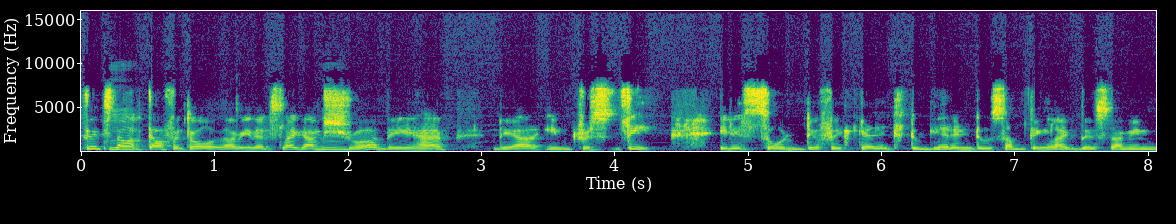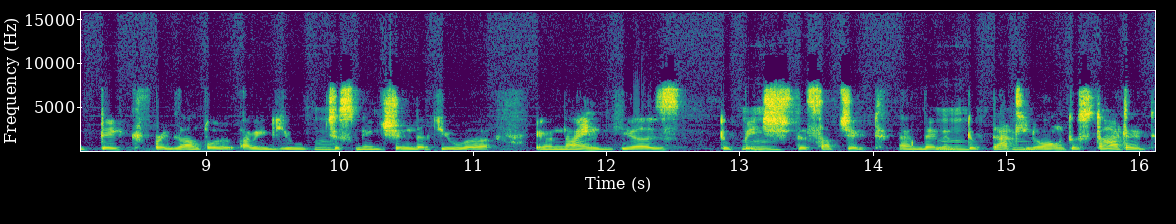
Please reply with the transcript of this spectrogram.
so it's not tough at all. I mean, it's like I'm sure they have, they are interested. See, it is so difficult to get into something like this. I mean, take for example. I mean, you just mentioned that you were, you know, nine years to pitch the subject, and then it took that long to start it.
